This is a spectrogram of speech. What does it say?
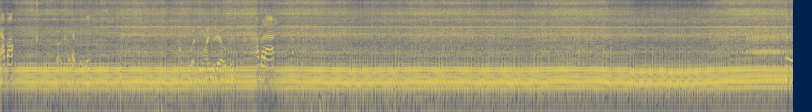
จับปะจับดีปวดหัวอยู่แล้วๆเอาปะละเออ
